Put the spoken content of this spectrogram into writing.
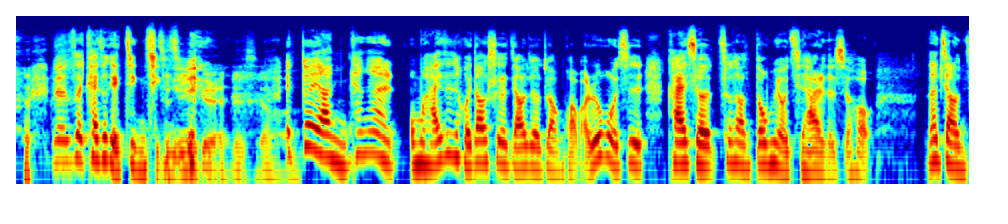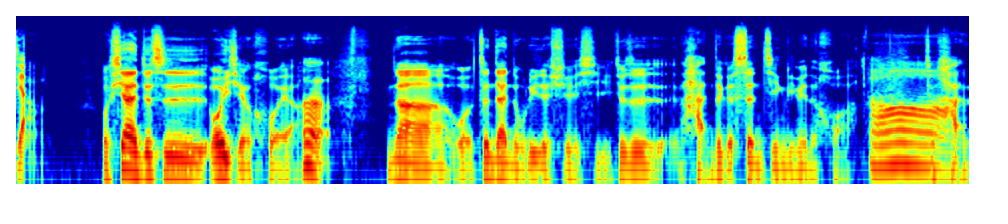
那这开车可以尽情，自己一个人的时候，哎，对啊，你看看，我们还是？回到社交这个状况吧。如果是开车车上都没有其他人的时候，那这样讲，我现在就是我以前会啊，嗯。那我正在努力的学习，就是喊这个圣经里面的话哦，就喊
